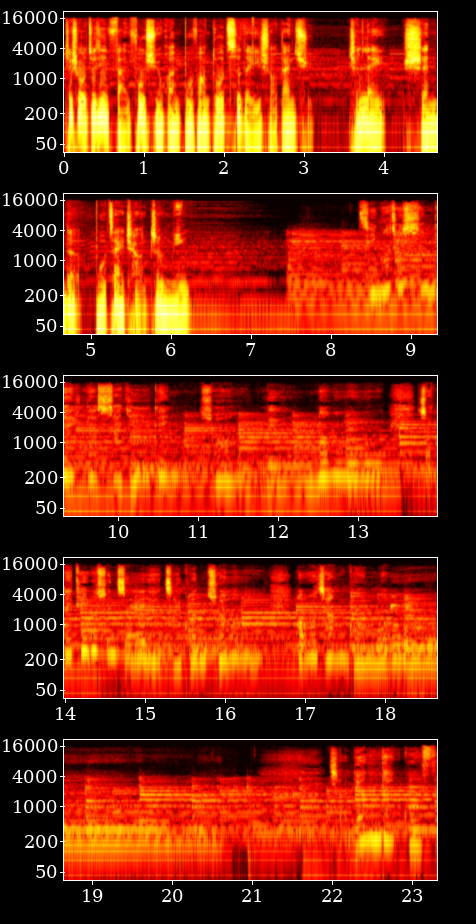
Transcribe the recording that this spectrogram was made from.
这是我最近反复循环播放多次的一首单曲，陈雷《神的不在场证明》。就算这一切困阻，可撑过否？残忍得过否？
